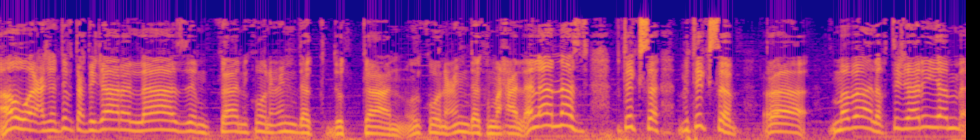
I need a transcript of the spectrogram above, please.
أول عشان تفتح تجارة لازم كان يكون عندك دكان ويكون عندك محل. الآن الناس بتكسب بتكسب آه، مبالغ تجارية من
